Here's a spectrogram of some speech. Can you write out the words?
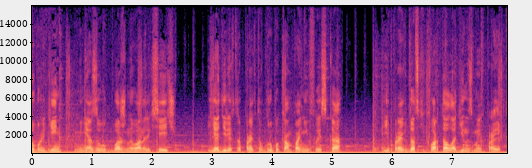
Добрый день, меня зовут Бажин Иван Алексеевич. Я директор проектов группы компании ФСК и проект «Датский квартал» – один из моих проектов.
